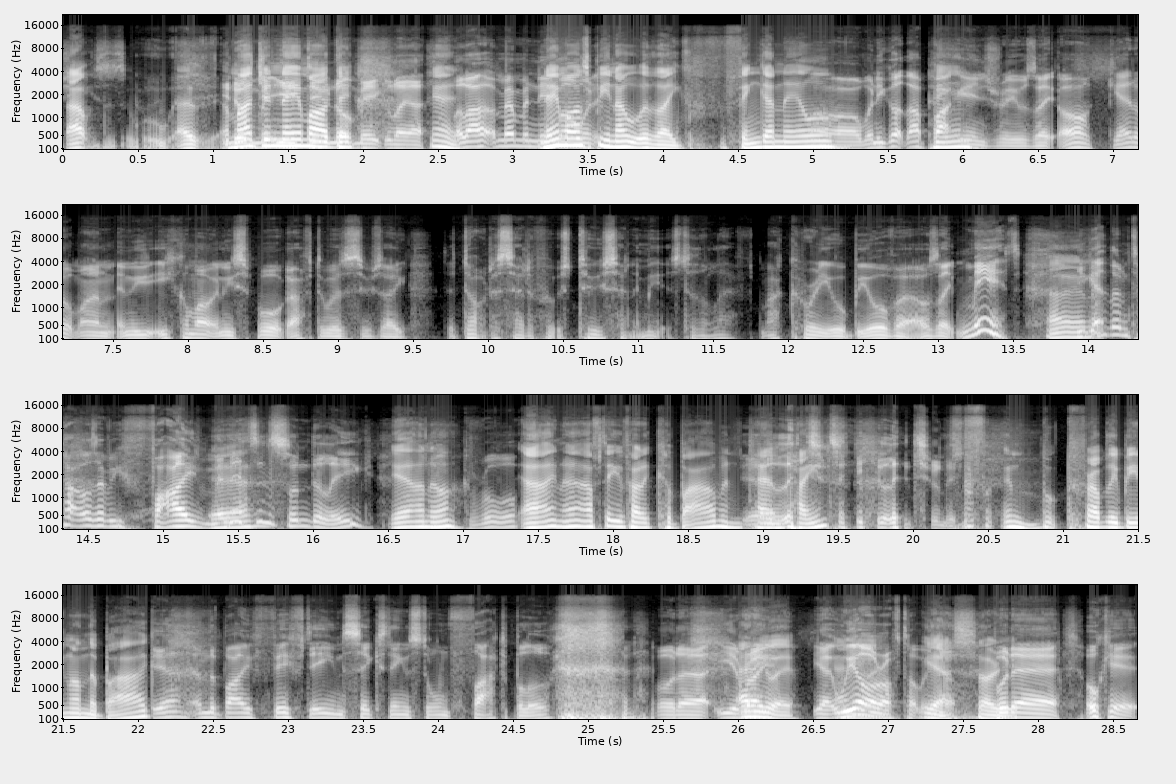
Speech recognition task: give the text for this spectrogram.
That, uh, imagine Neymar. Did, make like Yeah. Well, I remember Neymar. Neymar's when- been out with like fingernail. Oh, when he got that back pain. injury, he was like, "Oh, get up, man!" And he, he come out and he spoke afterwards. He was like, "The doctor said if it was two centimeters to the left, my career would be over." I was like, "Mate, Uh, you get them tackles every five Yeah. minutes in Sunday League. yeah, I know. Grow up." I know. After you've had a kebab and Yeah, ten pints, literally, literally. and probably been on the bag. Yeah, and the buy 15, 16 stone fat below. but uh, you're Anyway, right. Yeah, we are off topic. Yeah, now. sorry. But uh, okay,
